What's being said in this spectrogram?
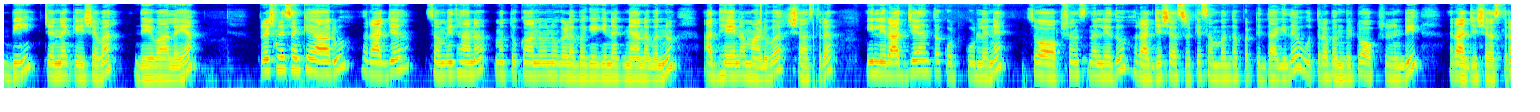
ಬಿ, ಚನ್ನಕೇಶವ ದೇವಾಲಯ. ಪ್ರಶ್ನೆ ಸಂಖ್ಯೆ ಆರು, ರಾಜ್ಯ ಸಂವಿಧಾನ ಮತ್ತು ಕಾನೂನುಗಳ ಬಗೆಗಿನ ಜ್ಞಾನವನ್ನು ಅಧ್ಯಯನ ಮಾಡುವ ಶಾಸ್ತ್ರ. ಇಲ್ಲಿ ರಾಜ್ಯ ಅಂತ ಕೊಟ್ಟ ಕೂಡಲೇ ಸೊ, ಆಪ್ಷನ್ಸ್ನಲ್ಲಿ ಅದು ರಾಜ್ಯಶಾಸ್ತ್ರಕ್ಕೆ ಸಂಬಂಧಪಟ್ಟಿದ್ದಾಗಿದೆ. ಉತ್ತರ ಬಂದ್ಬಿಟ್ಟು ಆಪ್ಷನ್ ಡಿ, ರಾಜ್ಯಶಾಸ್ತ್ರ.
